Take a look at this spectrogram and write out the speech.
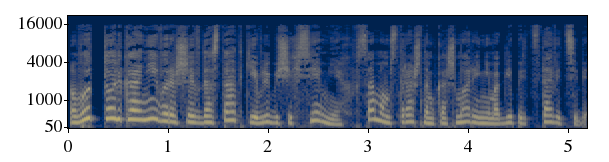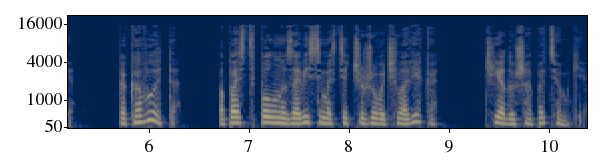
Вот только они, выросшие в достатке и в любящих семьях, в самом страшном кошмаре не могли представить себе, каково это — попасть в полную зависимость от чужого человека, чья душа потемки.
